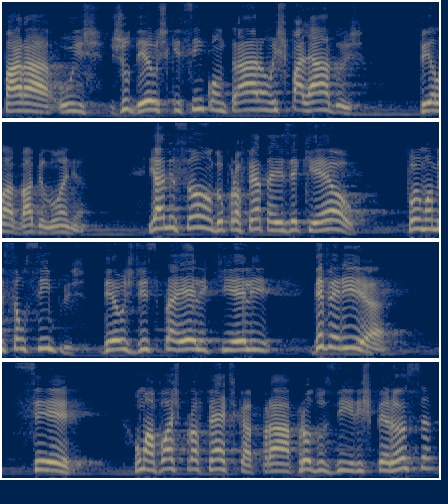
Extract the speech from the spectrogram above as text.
para os judeus que se encontraram espalhados pela Babilônia. E a missão do profeta Ezequiel foi uma missão simples. Deus disse para ele que ele deveria ser uma voz profética para produzir esperança,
